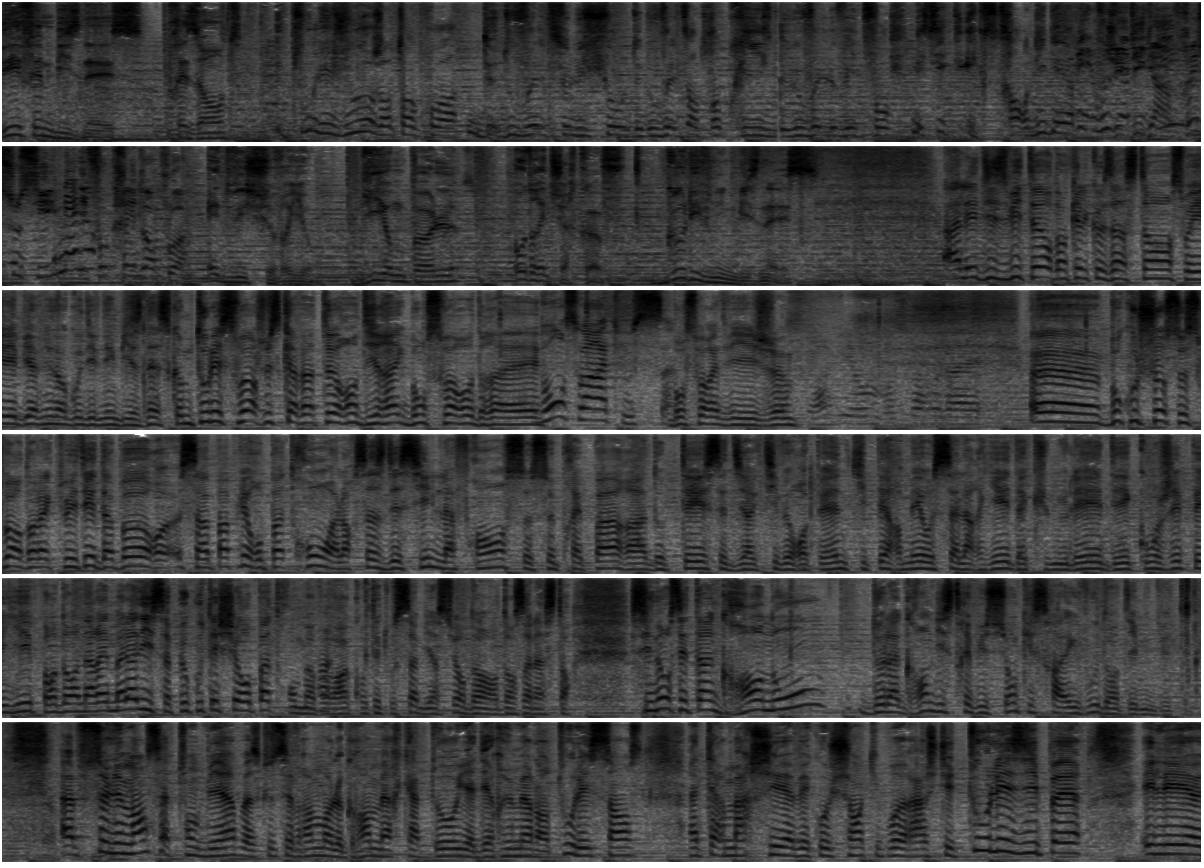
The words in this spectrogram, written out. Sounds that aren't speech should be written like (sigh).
BFM Business présente Tous les jours, j'entends quoi? De nouvelles solutions, de nouvelles entreprises, de nouvelles levées de fonds. Mais c'est extraordinaire. J'ai dit qu'il y a un vrai souci, il faut créer de l'emploi. Edwige Chevriot, Guillaume Paul, Audrey Tcherkov. Good Evening Business. Allez, 18h dans quelques instants. Soyez les bienvenus dans Good Evening Business. Comme tous les soirs jusqu'à 20h en direct. Bonsoir Audrey. Bonsoir à tous. Bonsoir Edwige. Bonsoir Guillaume, bonsoir Audrey. Euh, beaucoup de choses ce soir dans l'actualité. D'abord, ça va pas plaire au patron. Alors ça se dessine, la France se prépare à adopter cette directive européenne qui permet aux salariés d'accumuler des congés payés pendant un arrêt maladie. Ça peut coûter cher au patron, mais on va raconter tout ça bien sûr dans, dans un instant. Sinon, c'est un grand nom de la grande distribution qui sera avec vous dans 10 minutes. Absolument, ça tombe bien parce que c'est vraiment le grand mercato. Il y a des rumeurs dans tous les sens. Intermarché avec Auchan qui pourrait racheter tous les hyper et les euh,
